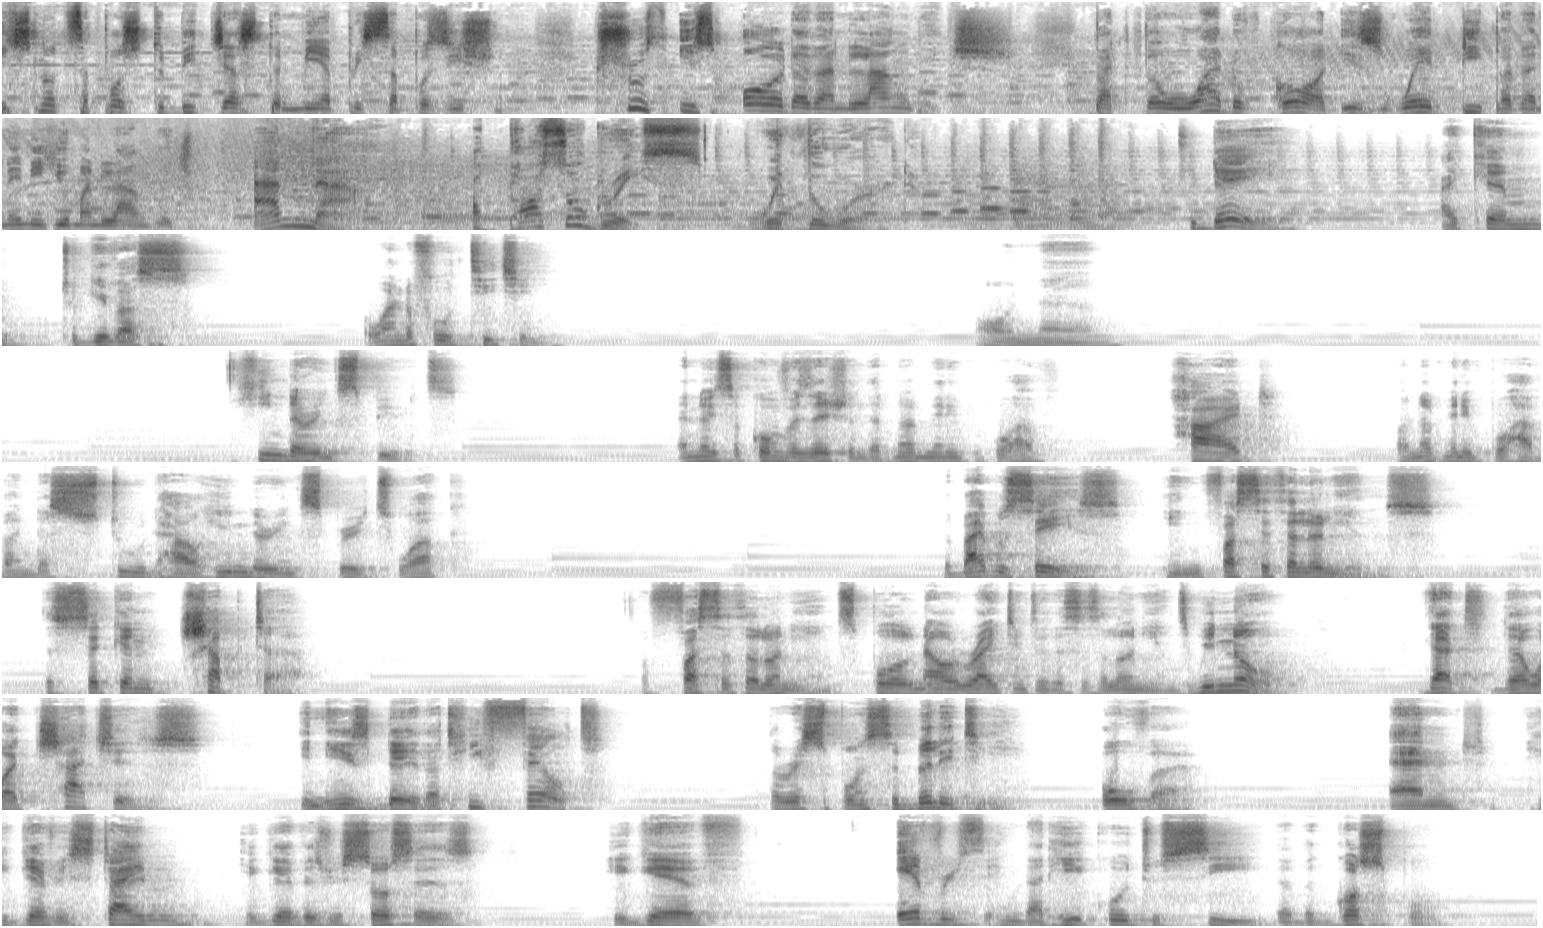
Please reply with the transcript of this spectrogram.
It's not supposed to be just a mere presupposition. Truth is older than language, but the word of God is way deeper than any human language. And now, Apostle Grace with the word. Today, I came to give us a wonderful teaching on um, hindering spirits. I know it's a conversation that not many people have heard or not many people have understood how hindering spirits work. The Bible says in First Thessalonians, the second chapter of First Thessalonians, Paul now writing to the Thessalonians, we know that there were churches in his day that he felt the responsibility over, and he gave his time, he gave his resources, he gave everything that he could to see that the gospel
